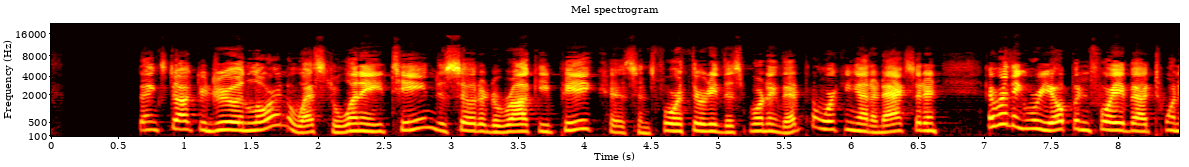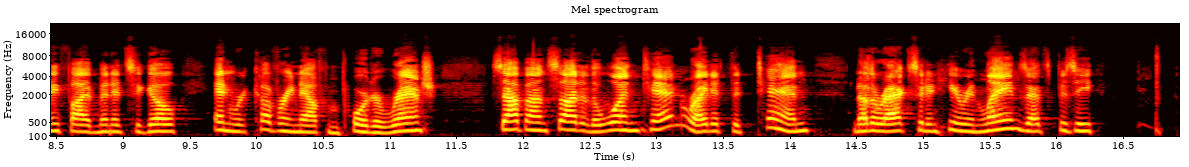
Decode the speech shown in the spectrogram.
Thanks, Dr. Drew and Lauren. West 118, DeSoto to Rocky Peak. Uh, since 4.30 this morning, they've been working on an accident. Everything reopened for you about 25 minutes ago and recovering now from Porter Ranch. Southbound side of the 110, right at the 10. Another accident here in lanes. That's busy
